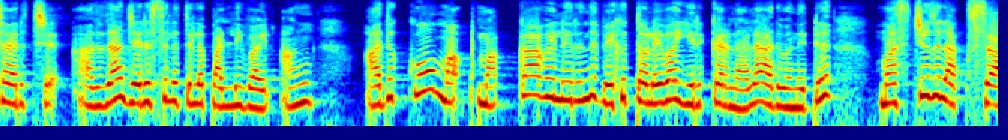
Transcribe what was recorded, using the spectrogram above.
சர்ச் அதுதான் ஜெருசலத்தில் பள்ளி வாயில். அங் அதுக்கும் ம மக்காவிலிருந்து வெகு தொலைவா இருக்கிறனால அது வந்துட்டு மஸ்ஜிதுல் அக்ஸா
